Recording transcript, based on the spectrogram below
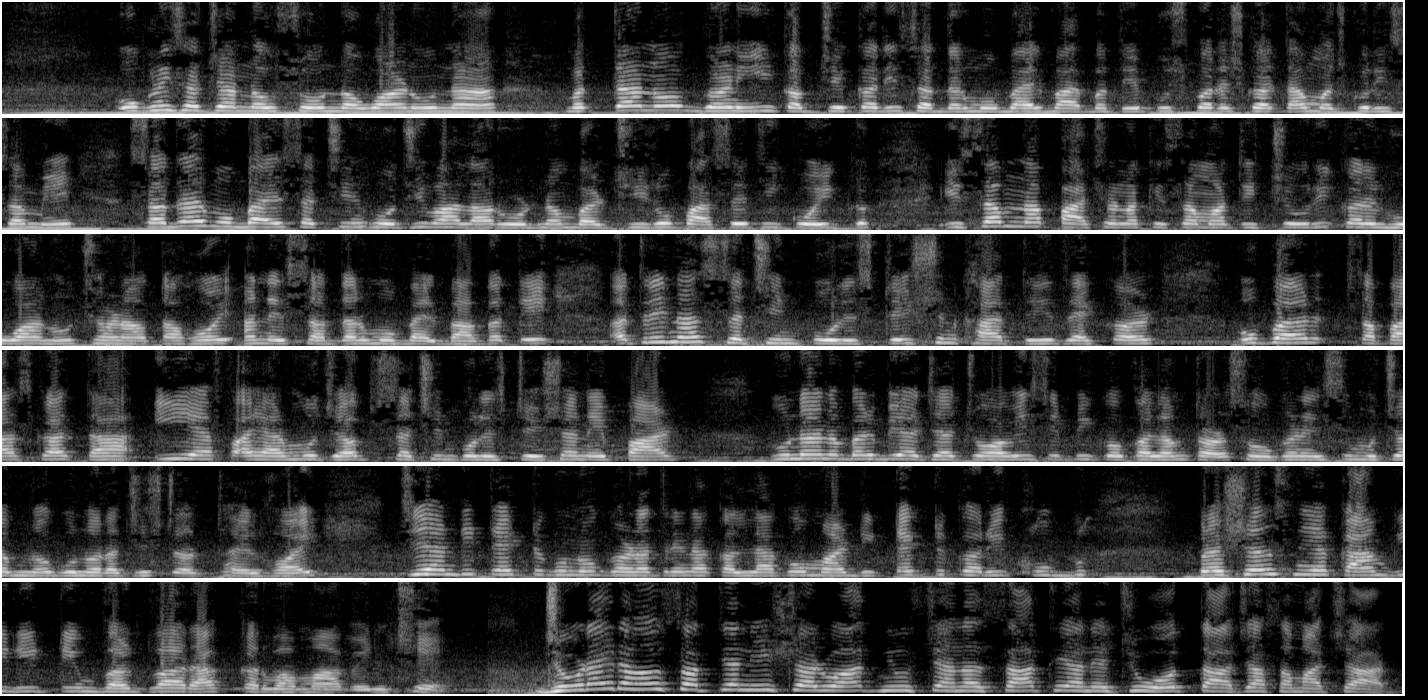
ઓગણીસ હજાર નવસો નવ્વાણુંના મત્તાનો ગણી કબજે કરી સદર મોબાઈલ બાબતે પૂછપરછ કરતા મજગૂરી સમયે સદર mobile Sachin Hojiwala road number zero પાસેથી કોઈક ઈસમના પાછળના ખિસ્સામાંથી ચોરી કરેલ હોવાનું જણાવતા હોય અને સદર મોબાઈલ બાબતે અત્રેના સચિન પોલીસ સ્ટેશન ખાતે રેકર્ડ ઉપર તપાસ કરતા ઈએફઆઈઆર મુજબ સચિન પોલીસ સ્ટેશને પાર્ટ ગુના નંબર બે હજાર ચોવીસ ઇપીકો કલમ ત્રણસો ઓગણએસી મુજબનો ગુનો રજિસ્ટર થયેલ હોય જે અનડિટેક્ટ ગુનો ગણતરીના કલાકોમાં ડિટેક્ટ કરી ખૂબ પ્રશંસનીય કામગીરી ટીમ વર્ક દ્વારા કરવામાં આવેલ છે. જોડાઈ રહો સત્યની શરૂઆત ન્યૂઝ ચેનલ સાથે અને જુઓ તાજા સમાચાર.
